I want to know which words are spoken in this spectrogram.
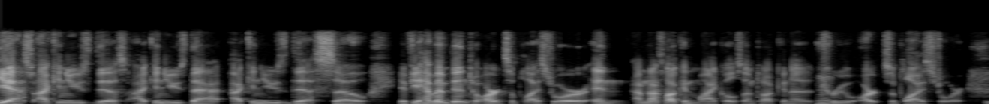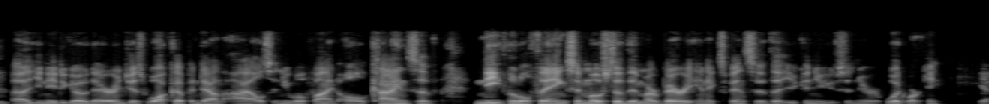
Yes, I can use this. I can use that. I can use this. So if you haven't been to art supply store, and I'm not talking Michael's, I'm talking a Mm. true art supply store. Uh, you need to go there and just walk up and down the aisles, and you will find all kinds of neat little things, and most of them are very inexpensive that you can use in your woodworking. Yeah.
